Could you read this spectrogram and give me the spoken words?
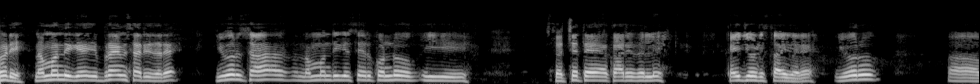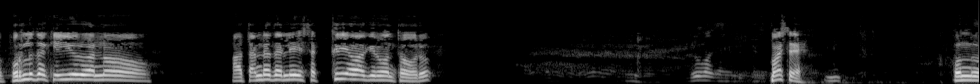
ನೋಡಿ, ನಮ್ಮೊಂದಿಗೆ ಇಬ್ರಾಹಿಂ ಸರ್ ಇದ್ದಾರೆ. ಇವರು ಸಹ ನಮ್ಮೊಂದಿಗೆ ಸೇರಿಕೊಂಡು ಈ ಸ್ವಚ್ಛತೆಯ ಕಾರ್ಯದಲ್ಲಿ ಕೈ ಜೋಡಿಸ್ತಾ ಇದ್ದಾರೆ. ಇವರು ಪುರ್ಲದ ಕೆಯೂರು ಅನ್ನೋ ಆ ತಂಡದಲ್ಲಿ ಸಕ್ರಿಯವಾಗಿರುವಂತವರು ಮಾಸ್ಟ್ರೆ, ಒಂದು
